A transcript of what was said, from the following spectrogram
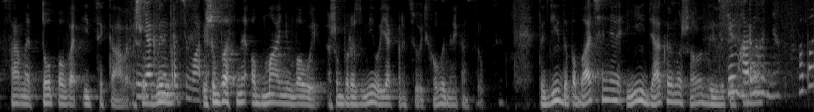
саме топове і цікаве. І як з ним працювати. І щоб вас не обманювали, а щоб ви розуміли, як працюють холодні реконструкції. Тоді до побачення і дякуємо, що дивитеся. Всім гарного нас. дня. Па-па.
